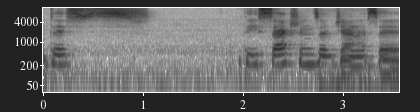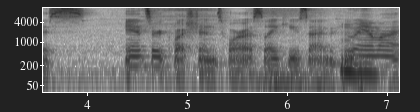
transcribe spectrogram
this these sections of Genesis answer questions for us, like you said. Who Mhm. am I?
